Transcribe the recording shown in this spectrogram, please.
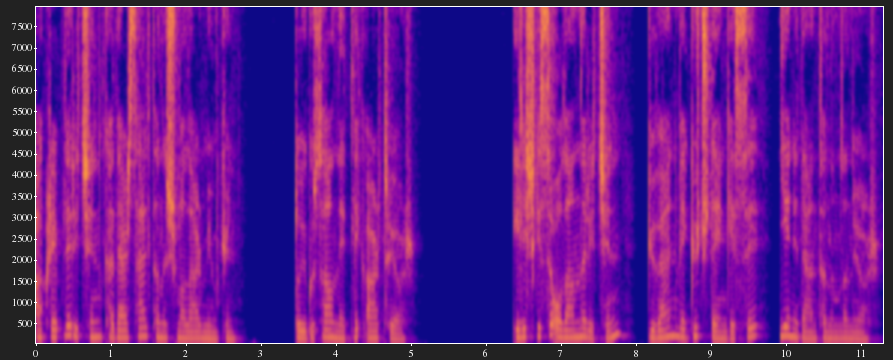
akrepler için kadersel tanışmalar mümkün. Duygusal netlik artıyor. İlişkisi olanlar için güven ve güç dengesi yeniden tanımlanıyor.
